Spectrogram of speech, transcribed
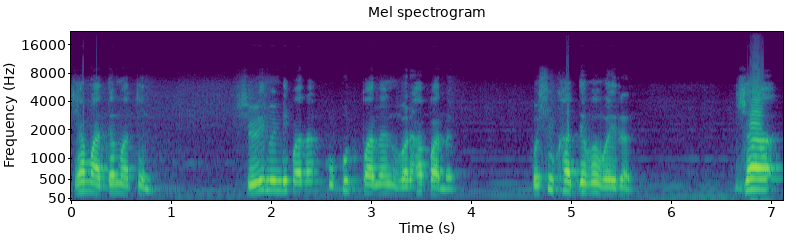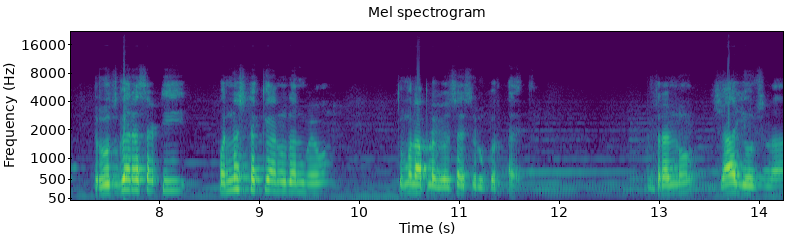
ह्या माध्यमातून शेळी मेंढीपालन कुक्कुटपालन वऱ्हापालन पशुखाद्य व वैरण ह्या रोजगारासाठी पन्नास टक्के अनुदान मिळवून तुम्हाला आपला व्यवसाय सुरू करता येतो. मित्रांनो ह्या योजना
